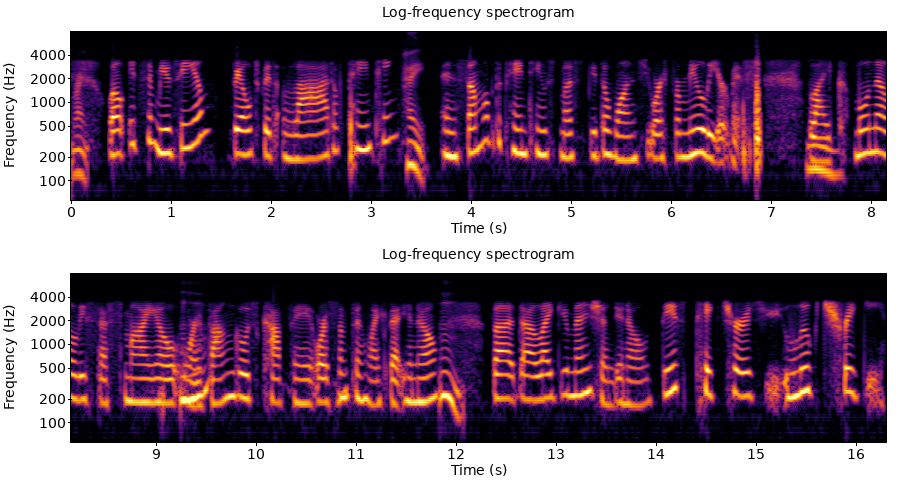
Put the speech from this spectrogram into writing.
Right. Well, it's a museum filled with a lot of paintings. Hey. And some of the paintings must be the ones you are familiar with like mm. Mona Lisa smile or mm-hmm. Van Gogh's cafe or something like that, you know. Mm. But uh, like you mentioned, you know, these pictures look tricky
